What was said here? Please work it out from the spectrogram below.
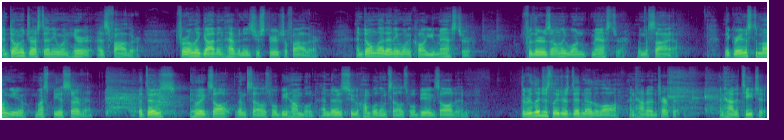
And don't address anyone here as Father, for only God in heaven is your spiritual Father. And don't let anyone call you Master, for there is only one Master, the Messiah. The greatest among you must be a servant. But those who exalt themselves will be humbled, and those who humble themselves will be exalted. The religious leaders did know the law and how to interpret and how to teach it.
